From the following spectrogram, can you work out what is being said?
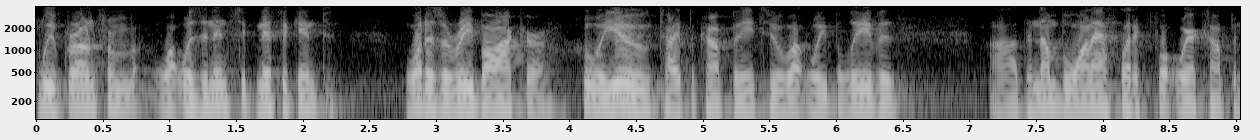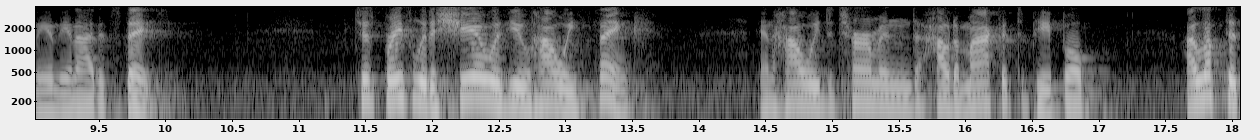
we've grown from what was an insignificant, what is a Reebok or who are you type of company to what we believe is uh, the number one athletic footwear company in the United States. Just briefly to share with you how we think and how we determined how to market to people, I looked at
